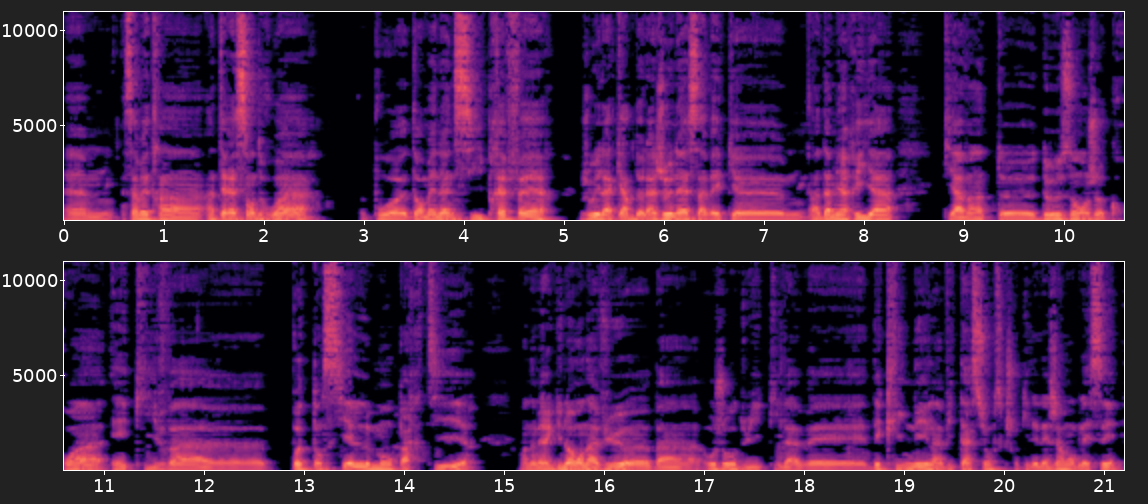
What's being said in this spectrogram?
Euh, ça va être un- intéressant de voir pour euh, Tormenon s'il préfère jouer la carte de la jeunesse avec euh, un Damien Ria qui a 22 ans je crois et qui va euh, potentiellement partir en Amérique du Nord, on a vu euh, ben aujourd'hui qu'il avait décliné l'invitation parce que je crois qu'il est légèrement blessé,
